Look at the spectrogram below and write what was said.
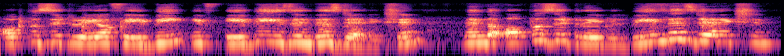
Opposite ray of AB. If AB is in this direction, then the opposite ray will be in this direction.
